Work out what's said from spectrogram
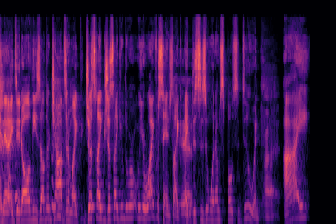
and then I did all these other jobs, and I'm like, just like, just like what your wife was saying, it's like, I, Yeah. this isn't what I'm supposed to do, and Right. I,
